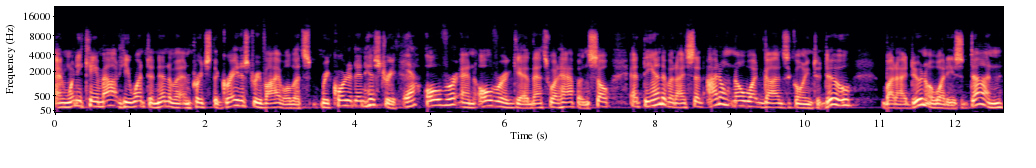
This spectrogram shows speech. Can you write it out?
and when he came out, he went to Nineveh and preached the greatest revival that's recorded in history. Yeah. Over and over again, that's what happened. So at the end of it, I said, I don't know what God's going to do, but I do know what he's done,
